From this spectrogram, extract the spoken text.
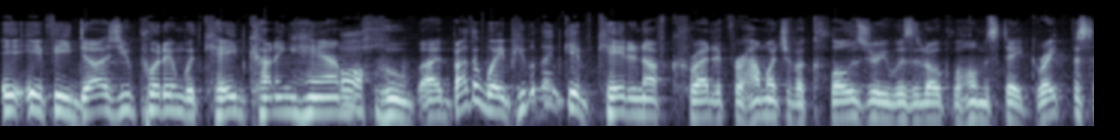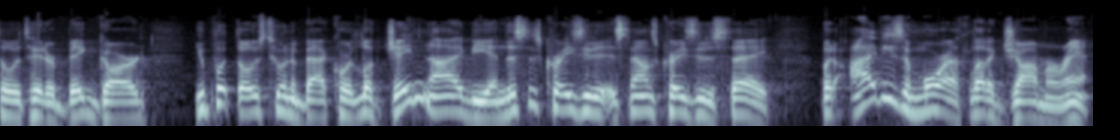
If he does, you put him with Cade Cunningham, oh. who, uh, by the way, people didn't give Cade enough credit for how much of a closer he was at Oklahoma State. Great facilitator, big guard. You put those two in a backcourt. Look, Jaden Ivey, and this is crazy. To, it sounds crazy to say, but Ivey's a more athletic Ja Morant.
